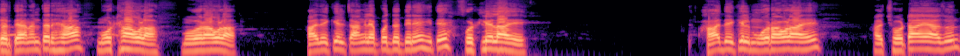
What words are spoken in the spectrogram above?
तर त्यानंतर हा मोठा आवळा. मोरावळा. हा देखील चांगल्या पद्धतीने इथे फुटलेला आहे. हा देखील मोरावळा आहे. हा छोटा आहे अजून.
